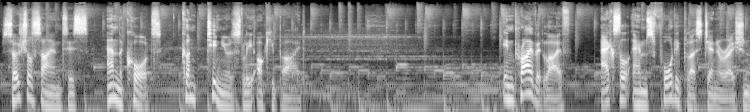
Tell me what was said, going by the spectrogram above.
social scientists, and the courts continuously occupied. In private life, Axel M's 40 plus generation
